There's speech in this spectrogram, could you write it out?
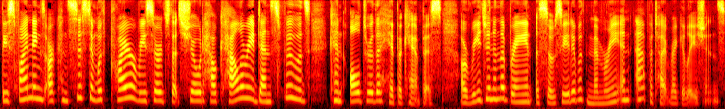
These findings are consistent with prior research that showed how calorie dense foods can alter the hippocampus, a region in the brain associated with memory and appetite regulations.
